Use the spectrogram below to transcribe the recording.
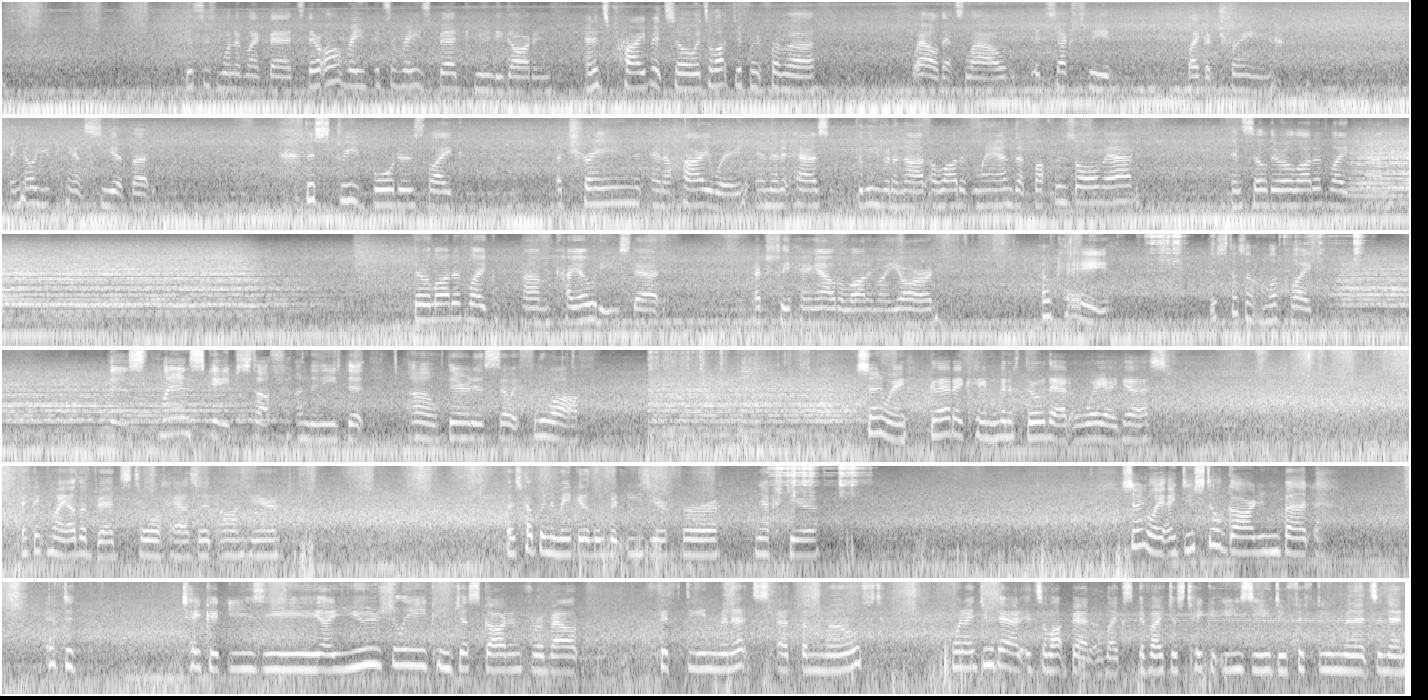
This is one of my beds. They're all raised, it's a raised bed community garden and it's private so it's a lot different from a wow that's loud it's actually like a train I know you can't see it but this street borders like a train and a highway and then it has believe it or not a lot of land that buffers all that and so there are a lot of like um, there are a lot of like um, coyotes that actually hang out a lot in my yard. Okay, this doesn't look like there's landscape stuff underneath it. Oh, there it is, so it flew off. So anyway, glad I came. I'm gonna throw that away, I guess. I think my other bed still has it on here. I was hoping to make it a little bit easier for next year. So anyway, I do still garden, but I have to take it easy. I usually can just garden for about 15 minutes at the most. When I do that, it's a lot better. Like if I just take it easy, do 15 minutes, and then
